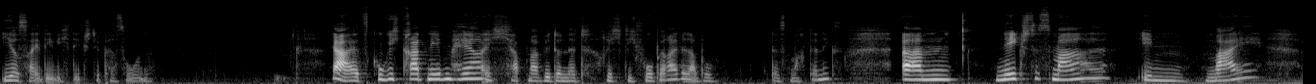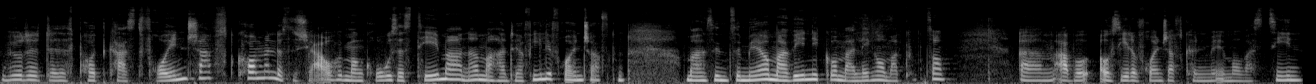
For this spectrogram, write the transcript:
ihr seid die wichtigste Person. Ja, jetzt gucke ich gerade nebenher. Ich habe mal wieder nicht richtig vorbereitet, aber das macht ja nichts. Ähm, nächstes Mal im Mai würde der Podcast Freundschaft kommen. Das ist ja auch immer ein großes Thema. Ne? Man hat ja viele Freundschaften. Mal sind sie mehr, mal weniger, mal länger, mal kürzer. Ähm, aber aus jeder Freundschaft können wir immer was ziehen.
